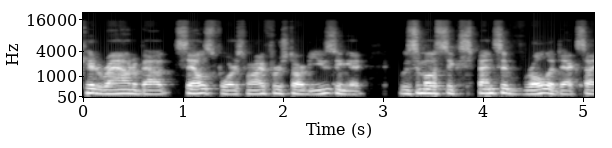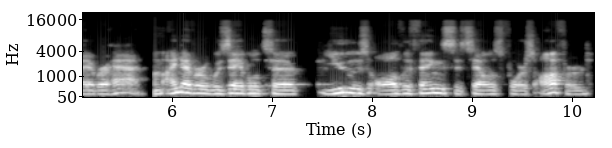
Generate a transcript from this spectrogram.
kid around about Salesforce when I first started using it. It was the most expensive Rolodex I ever had. Um, I never was able to use all the things that Salesforce offered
